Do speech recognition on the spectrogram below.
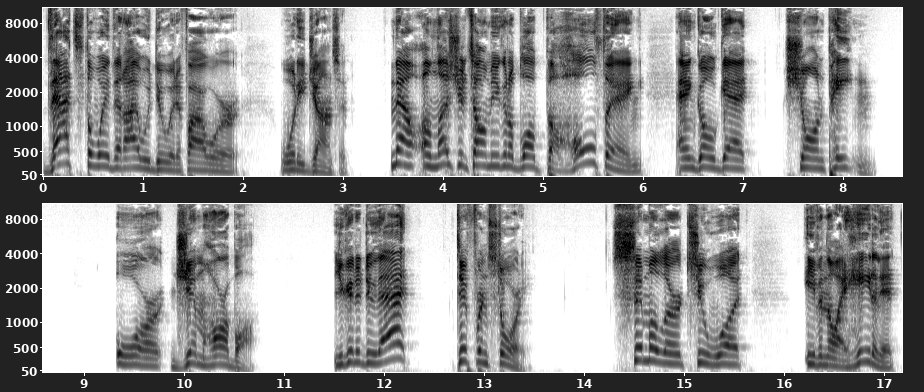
That's the way that I would do it if I were Woody Johnson. Now, unless you're telling me you're going to blow up the whole thing and go get Sean Payton or Jim Harbaugh, you're going to do that? Different story similar to what, even though I hated it,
